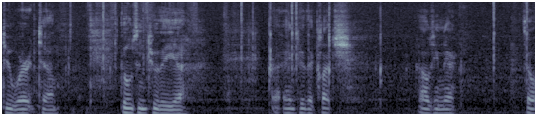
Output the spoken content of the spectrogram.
to where it um, goes into the uh, uh, into the clutch housing there. So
